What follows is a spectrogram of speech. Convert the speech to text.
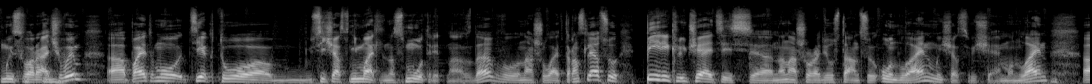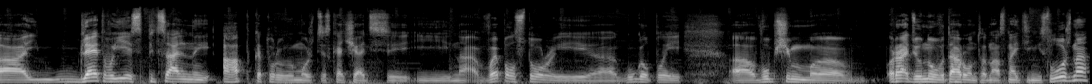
мы сворачиваем, а, поэтому те, кто сейчас внимательно смотрит нас, да, в нашу live-трансляцию, переключайтесь э, на нашу радиостанцию онлайн, мы сейчас вещаем онлайн. А, Для этого есть специальный app, который вы можете скачать и на в Apple Store, и Google Play. А, В общем, Радио Нового Торонто нас найти несложно,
